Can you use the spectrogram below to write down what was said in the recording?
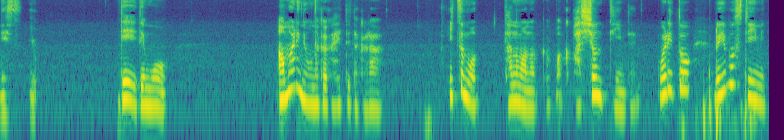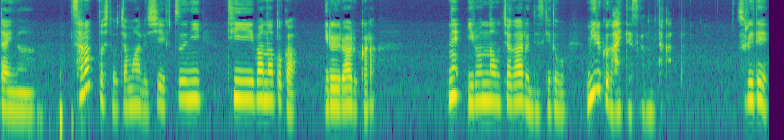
ですよ。で、でも、あまりにお腹が減ってたから、いつも頼むのが、まあパッションティーみたいな。割とルイボスティーみたいな、さらっとしたお茶もあるし、普通にティーバナとかいろいろあるから、ね、いろんなお茶があるんですけど、ミルクが入ったやつが飲みたかった。それで、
